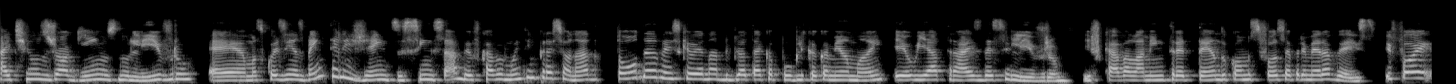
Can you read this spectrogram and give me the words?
aí tinha uns joguinhos no livro, é, umas coisinhas bem inteligentes, assim, sabe? Eu ficava muito impressionado. Toda vez que eu ia na biblioteca pública com a minha mãe, eu ia atrás desse livro e ficava lá me entretendo como se fosse a primeira vez. E foi,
